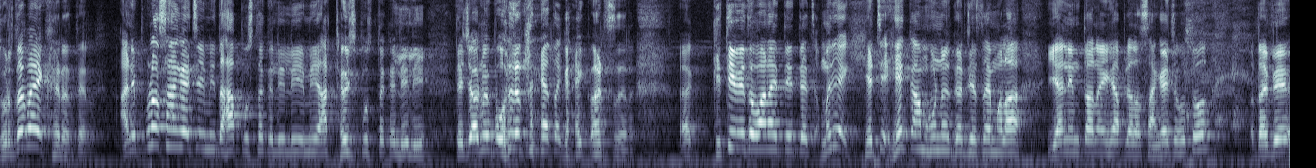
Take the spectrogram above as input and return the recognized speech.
दुर्दैव आहे खरं तर. आणि पुन्हा सांगायचे मी दहा पुस्तकं लिहिली मी अठ्ठावीस पुस्तकं लिहिली. त्याच्यावर मी बोलत नाही आता गायकवाड सर. किती विद्वान आहे ते त्याचं म्हणजे ह्याचे हे काम होणं गरजेचं आहे मला. या निमित्तानं हे आपल्याला सांगायचं होतं. The way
